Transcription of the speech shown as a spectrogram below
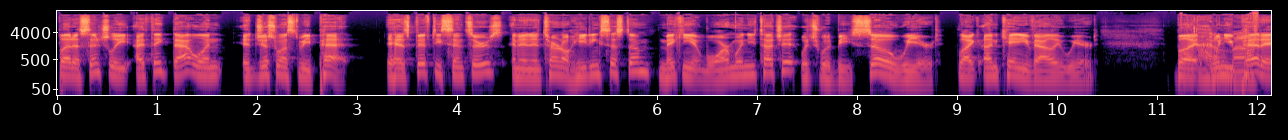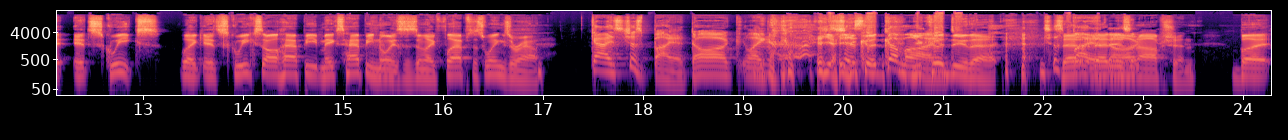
but essentially, I think that one, it just wants to be pet. It has 50 sensors and an internal heating system, making it warm when you touch it, which would be so weird, like uncanny valley weird. But when you know. pet it, it squeaks. Like it squeaks all happy, makes happy noises and like flaps its wings around. Guys, just buy a dog. Like, yeah, just- you could come on. You could do that. just that buy a that dog. is an option. But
